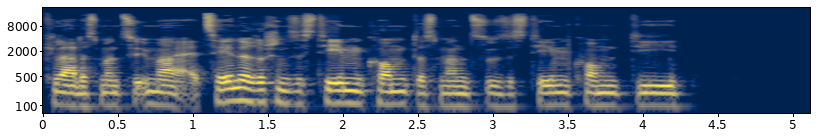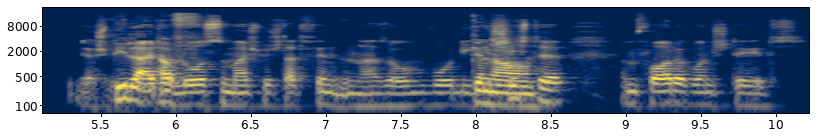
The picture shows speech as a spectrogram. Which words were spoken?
klar, dass man zu immer erzählerischen Systemen kommt, dass man zu Systemen kommt, die ja, Spielleiterlos zum Beispiel stattfinden, also wo die genau. Geschichte im Vordergrund steht,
